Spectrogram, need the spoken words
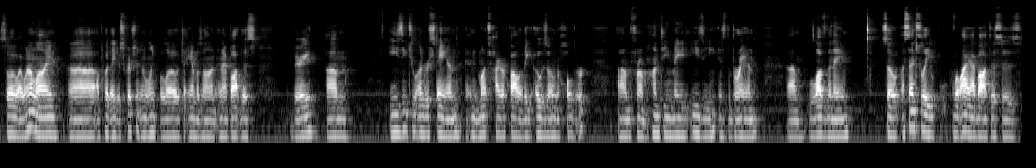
So I went online, uh, I'll put a description and a link below to Amazon, and I bought this very um, easy to understand and much higher quality ozone holder um, from Hunting Made Easy is the brand. Um, love the name. So essentially why I bought this is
